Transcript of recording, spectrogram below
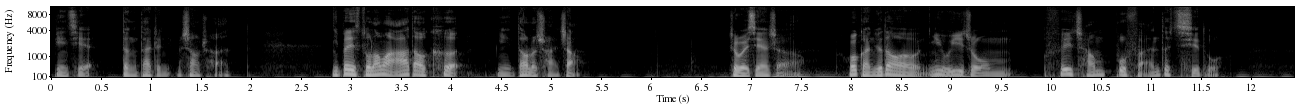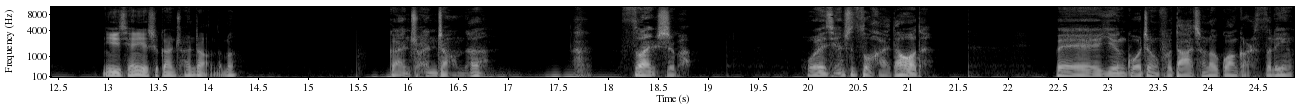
并且。等待着你们上船，你被索朗瓦阿道克引到了船上。这位先生，我感觉到你有一种非常不凡的气度。你以前也是干船长的吗？干船长的，算是吧。我以前是做海盗的，被英国政府打成了光杆司令，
